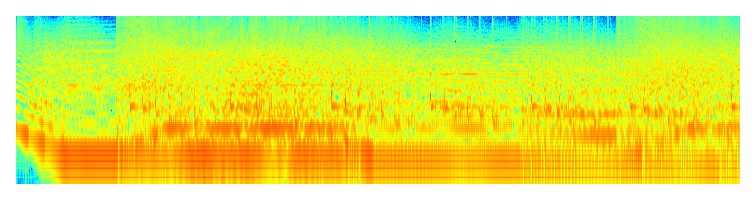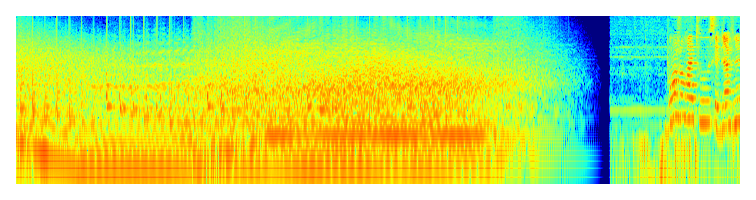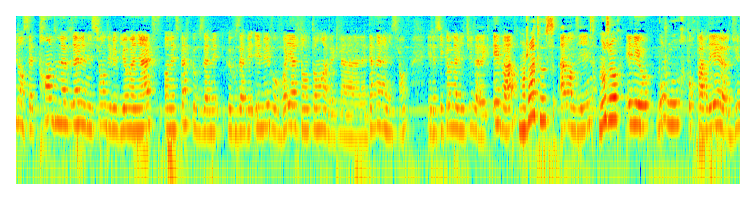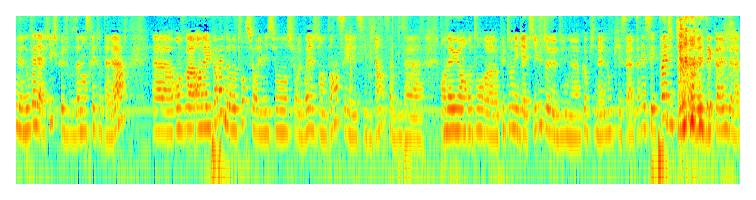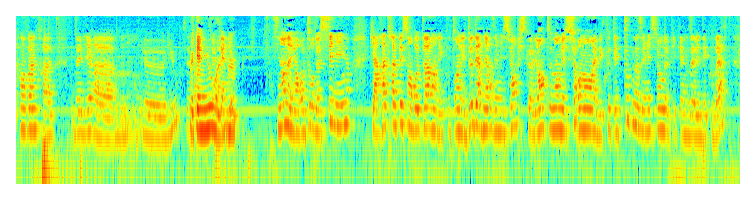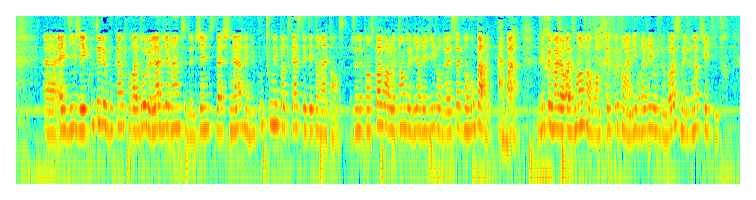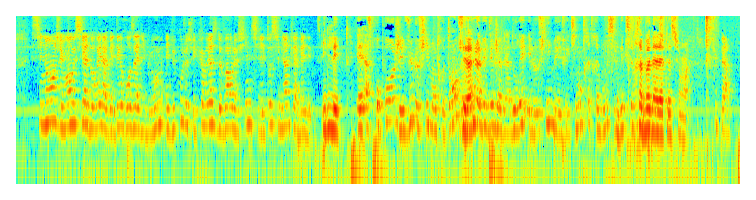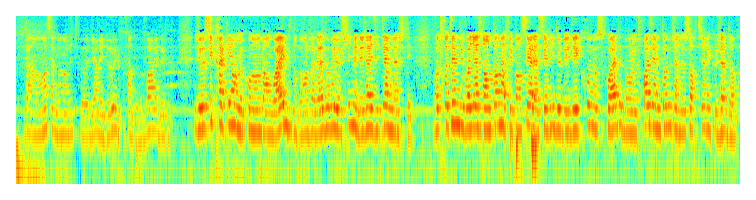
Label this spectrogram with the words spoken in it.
Bonjour tous et bienvenue dans cette 39e émission des Bibliomaniacs. On espère que vous, avez, que vous avez aimé vos voyages dans le temps avec la, la dernière émission. Et je suis comme d'habitude avec Eva, Bonjour à tous. Amandine Bonjour. et Léo Bonjour. pour parler euh, d'une nouvelle affiche que je vous annoncerai tout à l'heure. Euh, on, va, on a eu pas mal de retours sur l'émission sur le voyage dans le temps, c'est bien. Ça vous a, on a eu un retour euh, plutôt négatif d'une copine à nous qui s'intéressait pas du tout. On essaie quand même de la convaincre euh, de lire euh, le Liu. Le Can You, ouais. Can. Sinon, on a eu un retour de Céline qui a rattrapé son retard en écoutant les deux dernières émissions, puisque lentement mais sûrement, elle écoutait toutes nos émissions depuis qu'elle nous avait découvertes. Euh, elle dit J'ai écouté le bouquin pour ados Le labyrinthe de James Dashner et du coup tous mes podcasts étaient en attente. Je ne pense pas avoir le temps de lire les livres de SF dont vous parlez. Ah bah. Voilà. Vu que malheureusement j'en vends très peu dans la librairie où je bosse, mais je note les titres. Sinon, j'ai moi aussi adoré la BD Rosalie Bloom et du coup je suis curieuse de voir le film s'il est aussi bien que la BD. Il l'est. Et à ce propos, j'ai vu le film entre temps. J'ai vu la BD que j'avais adoré et le film est effectivement très très bon. C'est une excellente Très bonne adaptation. ouais. Super. Ben, moi, ça me donne envie de lire les deux, enfin de voir et de lire. J'ai aussi craqué en me commandant Wild, dont j'avais adoré le film et déjà hésité à me l'acheter. Votre thème du voyage dans le temps m'a fait penser à la série de BD Chrono Squad, dont le troisième tome vient de sortir et que j'adore.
